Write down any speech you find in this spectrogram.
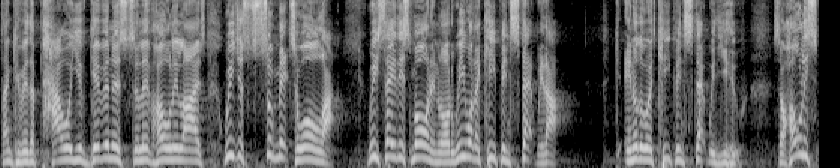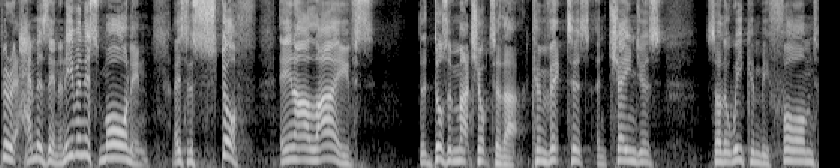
Thank you for the power you've given us to live holy lives. We just submit to all that. We say this morning, Lord, we want to keep in step with that. In other words, keep in step with you. So, Holy Spirit hammers in. And even this morning, there's the stuff in our lives that doesn't match up to that. Convict us and change us so that we can be formed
